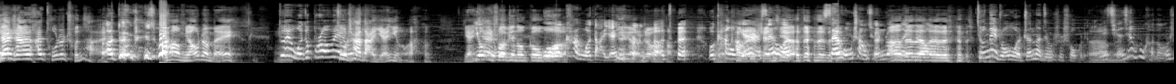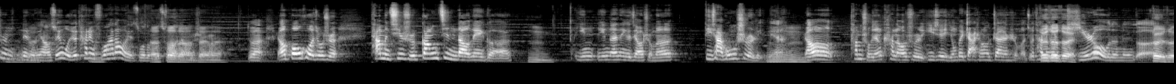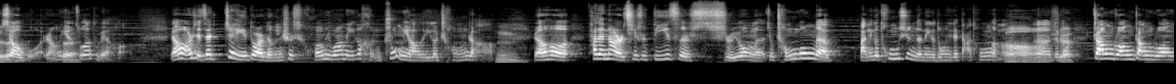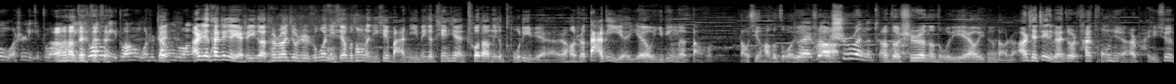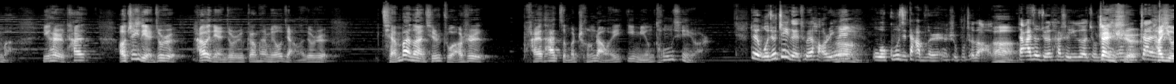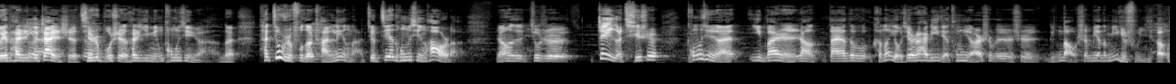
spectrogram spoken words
战士还还涂着唇彩啊，对，没错，然后描着眉。对，我就不知道为什么就差打眼影了，眼线说不定都勾过我看过打眼影的，对我看过眼影腮红，腮红上全妆的，你知道吗？就那种我真的就是受不了，因为前线不可能是那种样，所以我觉得他这个服化道也做的不错，当时对，然后包括就是他们其实刚进到那个，嗯，应应该那个叫什么地下工事里面，然后他们首先看到是一些已经被炸伤的战士嘛，就他那个皮肉的那个效果，然后也做的特别好。然后，而且在这一段等于是黄继光的一个很重要的一个成长，嗯，然后他在那儿其实第一次使用了，就成功的把那个通讯的那个东西给打通了嘛，嗯，对吧？张庄张庄，我是李庄，李庄李庄，我是张庄。而且他这个也是一个，他说就是如果你接不通了，你可以把你那个天线戳到那个土里边，然后说大地也也有一定的导导信号的作用，对，说要湿润的土，啊，对，湿润的土地也有一定导致，而且这里边就是他通讯员培训嘛。一开始他，啊，这一点就是还有一点就是刚才没有讲的，就是前半段其实主要是拍他怎么成长为一名通信员。对，我觉得这个也特别好，是因为我估计大部分人是不知道的，大家就觉得他是一个就是战士，他以为他是一个战士，其实不是，他是一名通信员，对他就是负责传令的，就接通信号的，然后就是这个其实。通信员一般人让大家都可能有些人还理解通信员是不是是领导身边的秘书一样，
